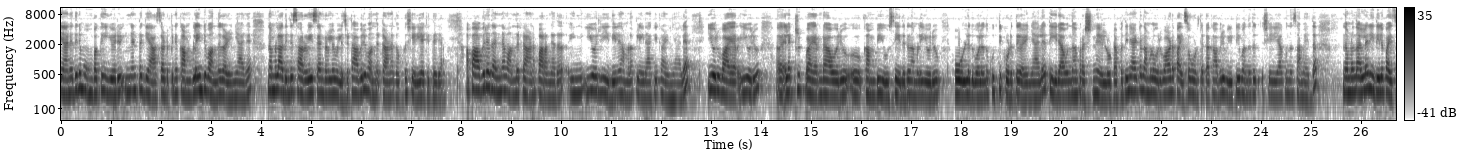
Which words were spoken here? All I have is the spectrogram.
ഞാനിതിന് മുമ്പൊക്കെ ഈ ഒരു ഇങ്ങനത്തെ ഗ്യാസ് അടുപ്പിന് കംപ്ലൈന്റ് വന്നു കഴിഞ്ഞാൽ നമ്മൾ അതിന്റെ സർവീസ് സെന്ററിൽ വിളിച്ചിട്ട് അവർ വന്നിട്ടാണ് ഇതൊക്കെ ശരിയാക്കി തരിക അപ്പോൾ അവർ തന്നെ വന്നിട്ടാണ് പറഞ്ഞത് ഈ- ഒരു രീതിയിൽ നമ്മൾ ക്ലീനാക്കി കഴിഞ്ഞാൽ ഈ ഒരു വയർ ഈ ഒരു ഇലക്ട്രിക് വയറിന്റെ ആ ഒരു കമ്പി യൂസ് ചെയ്തിട്ട് നമ്മൾ ഈ ഒരു ഹോളിൽ ഇതുപോലെ ഒന്ന് കുത്തി കൊടുത്തു കഴിഞ്ഞാൽ തീരാവുന്ന പ്രശ്നമേ ഉള്ളൂ അപ്പോൾ ഇതിനായിട്ട് നമ്മൾ ഒരുപാട് പൈസ കൊടുത്തിട്ടൊക്കെ അവർ വീട്ടിൽ വന്നത് ശരിയാക്കുന്ന സമയത്ത് നമ്മൾ നല്ല രീതിയിൽ പൈസ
